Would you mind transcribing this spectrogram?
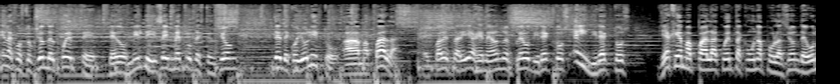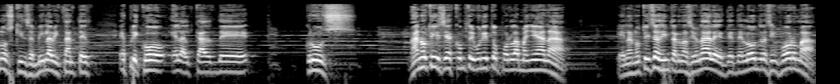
en la construcción del puente de 2.016 metros de extensión desde Coyolito a Amapala, el cual estaría generando empleos directos e indirectos, ya que Amapala cuenta con una población de unos 15.000 habitantes, explicó el alcalde Cruz. Más noticias con Tribunito por la mañana. En las noticias internacionales, desde Londres informa.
